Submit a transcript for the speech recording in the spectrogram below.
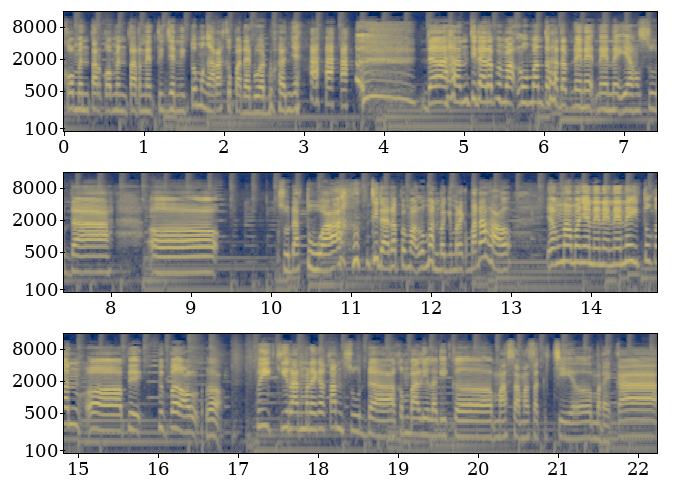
Komentar-komentar netizen itu mengarah kepada dua-duanya. Dan tidak ada pemakluman terhadap nenek-nenek yang sudah uh, sudah tua. Tidak ada pemakluman bagi mereka. Padahal yang namanya nenek-nenek itu kan uh, people uh, pikiran mereka kan sudah kembali lagi ke masa-masa kecil. Mereka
